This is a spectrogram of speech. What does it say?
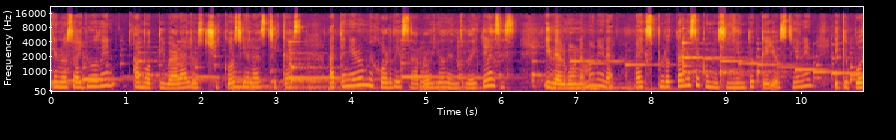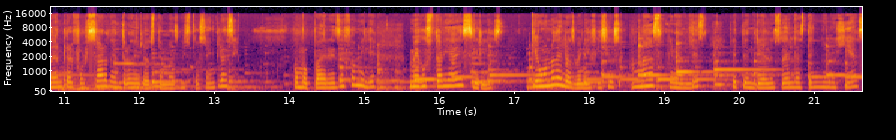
que nos ayuden a motivar a los chicos y a las chicas a tener un mejor desarrollo dentro de clases y de alguna manera a explotar ese conocimiento que ellos tienen y que pueden reforzar dentro de los temas vistos en clase. Como padres de familia, me gustaría decirles que uno de los beneficios más grandes que tendría el uso de las tecnologías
